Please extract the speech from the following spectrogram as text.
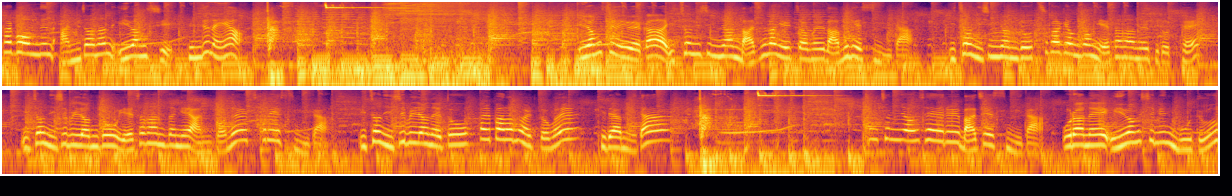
사고 없는 안전한 의왕시 든든해요. 의왕시 의회가 2020년 마지막 일정을 마무리했습니다. 2020년도 추가 경정 예산안을 비롯해 2021년도 예산안 등의 안건을 처리했습니다. 2021년에도 활발한 활동을 기대합니다. 청춘년 새해를 맞이했습니다. 올 한해 의왕 시민 모두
